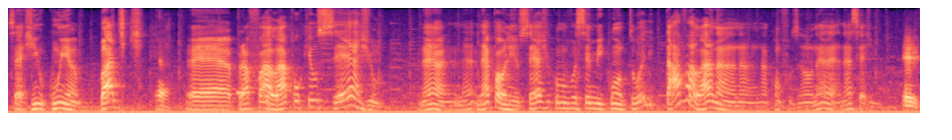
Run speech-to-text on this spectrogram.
Serginho Cunha Badic, é. é para falar, porque o Sérgio, né, né, né, Paulinho? O Sérgio, como você me contou, ele estava lá na, na, na, confusão, né, né Sérgio? É.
